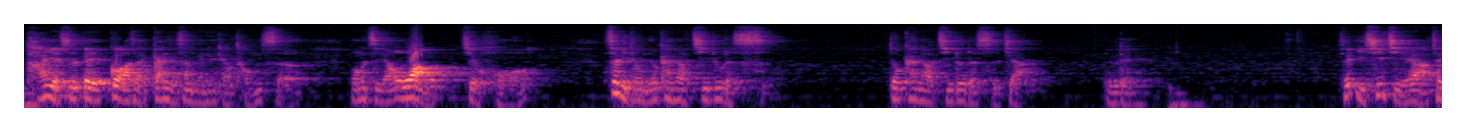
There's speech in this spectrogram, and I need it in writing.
他也是被挂在杆子上面那条铜蛇，我们只要望就活。这里头，你就看到基督的死。都看到基督的十架，对不对？所以以西结啊，在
